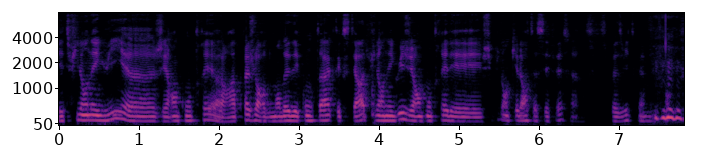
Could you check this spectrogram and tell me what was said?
Et de fil en aiguille, euh, j'ai rencontré. Alors après, je leur demandais des contacts, etc. De fil en aiguille, j'ai rencontré les. Je sais plus dans quelle ordre ça s'est fait, ça, ça, passe vite quand même.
